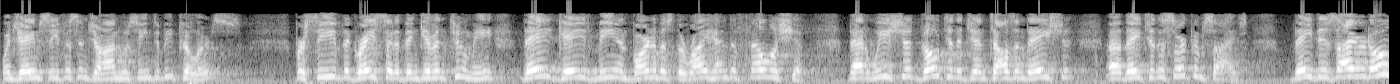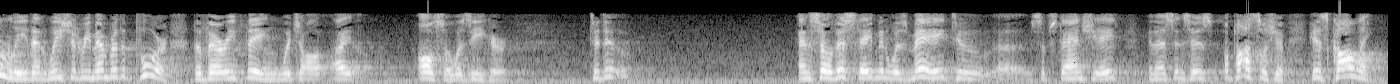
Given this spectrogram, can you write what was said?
when James, Cephas, and John, who seemed to be pillars, perceived the grace that had been given to me, they gave me and Barnabas the right hand of fellowship, that we should go to the Gentiles and they should uh, they to the circumcised. They desired only that we should remember the poor, the very thing which I also was eager to do. And so this statement was made to uh, substantiate, in essence, his apostleship, his calling.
